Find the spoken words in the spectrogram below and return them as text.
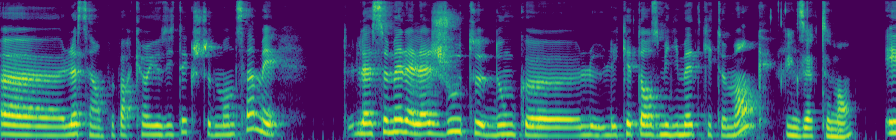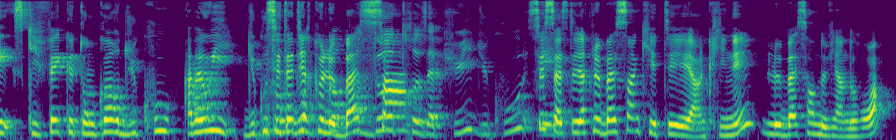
euh, là c'est un peu par curiosité que je te demande ça, mais la semelle elle ajoute donc euh, le- les 14 mm qui te manquent. Exactement. Et ce qui fait que ton corps, du coup, ah bah oui, du coup, C'est-à-dire que le bassin- d'autres appuis, du coup, C'est et- ça, c'est-à-dire que le bassin qui était incliné, le bassin devient droit.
